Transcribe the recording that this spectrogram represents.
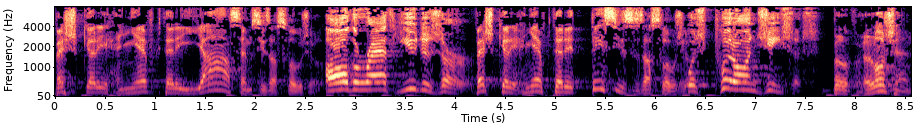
Veškerý hněv, který já jsem si zasloužil. all the wrath you deserve, Veškerý hněv, který ty jsi zasloužil, was put on Jesus. byl vložen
